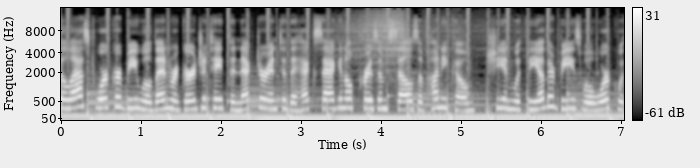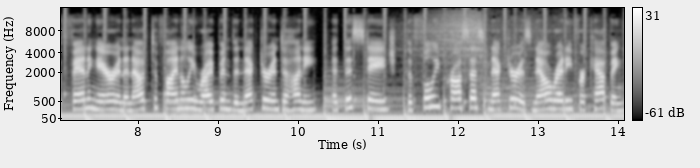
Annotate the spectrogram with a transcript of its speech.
The last worker bee will then regurgitate the nectar into the hexagonal prism cells of honeycomb. She and with the other bees will work with fanning air in and out to finally ripen the nectar into honey. At this stage, the fully processed nectar is now ready for capping.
